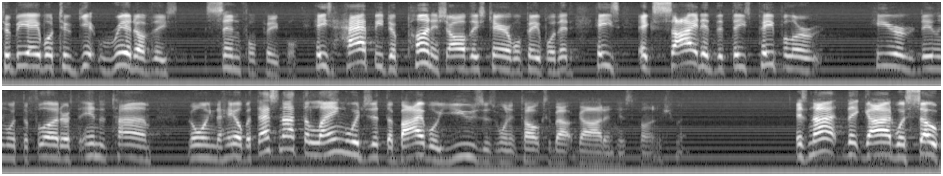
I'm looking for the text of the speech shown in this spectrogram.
to be able to get rid of these sinful people. He's happy to punish all these terrible people, that He's excited that these people are here dealing with the flood or at the end of time going to hell. But that's not the language that the Bible uses when it talks about God and his punishment. It's not that God was so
